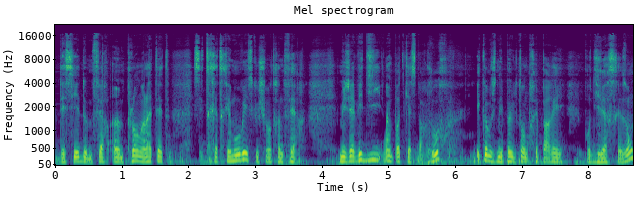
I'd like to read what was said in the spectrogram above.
d'essayer de, me faire un plan dans la tête. C'est très très mauvais ce que je suis en train de faire. Mais j'avais dit un podcast par jour, et comme je n'ai pas eu le temps de préparer pour diverses raisons,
